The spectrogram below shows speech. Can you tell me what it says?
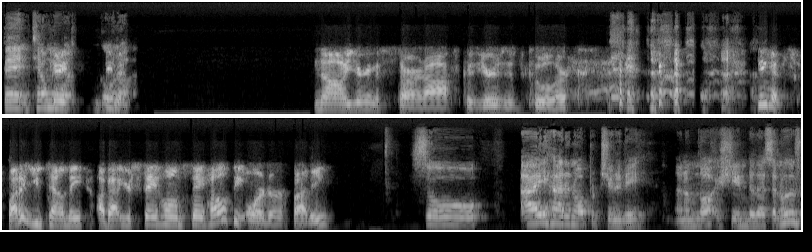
Ben, tell me what's going on. No, you're going to start off because yours is cooler. Stephen, why don't you tell me about your stay home, stay healthy order, buddy? So I had an opportunity and I'm not ashamed of this. I know there's,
